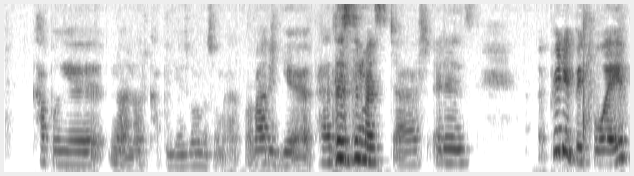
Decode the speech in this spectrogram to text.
a couple years, no, not a couple years, what am I talking about? For about a year, I've had this in my stash. It is a pretty big boy.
